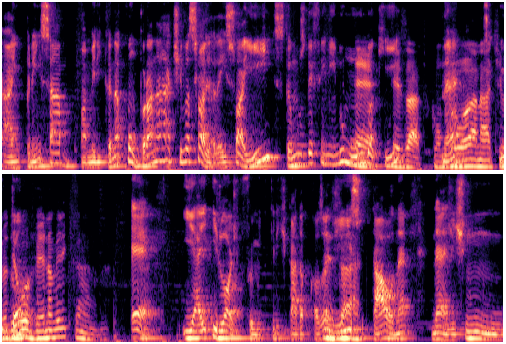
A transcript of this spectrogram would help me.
a imprensa americana comprou a narrativa assim: olha, é isso aí, estamos defendendo o mundo é, aqui. Exato, comprou né? a narrativa então, do governo americano. É, e aí, e lógico, foi muito criticada por causa exato. disso e tal, né? né? A gente não.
